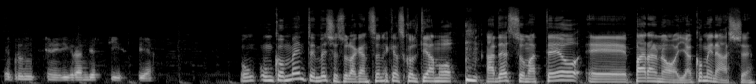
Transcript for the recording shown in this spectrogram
le produzioni di grandi artisti. Un, un, commento invece sulla canzone che ascoltiamo adesso, Matteo, è Paranoia. Come nasce?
